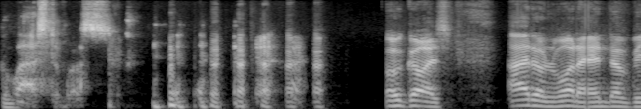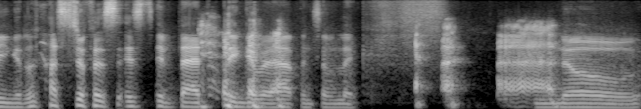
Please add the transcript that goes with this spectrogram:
the last of us. Oh gosh. I don't want to end up being the last of us if that thing ever happens. I'm like no.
